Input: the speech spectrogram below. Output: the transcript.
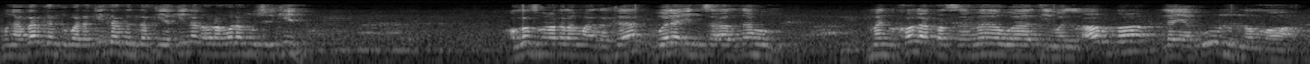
mengabarkan kepada kita tentang keyakinan orang-orang musyrikin. Allah SWT mengatakan wala in sa'altahum man khalaqa samawati wal arda la yaqulun Allah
